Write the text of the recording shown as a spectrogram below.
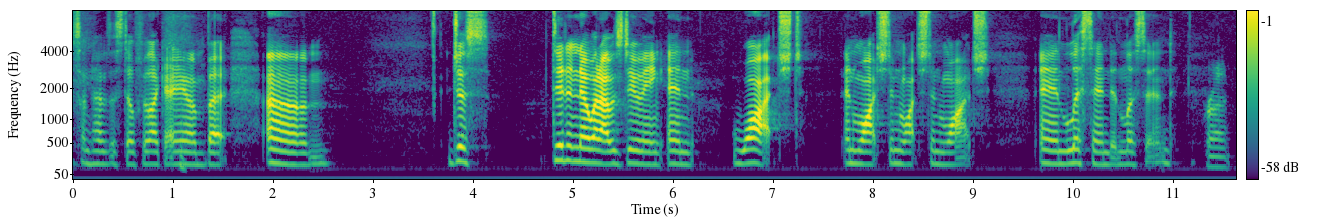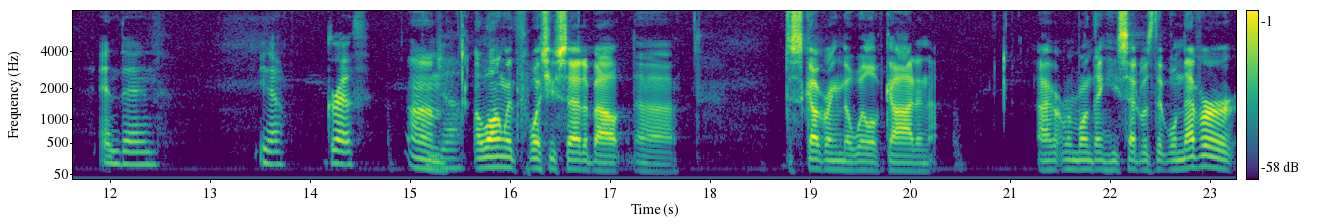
sometimes i still feel like i am but um, just didn't know what i was doing and watched and watched and watched and watched and listened and listened Right. and then you know growth Um, Yeah. Along with what you said about uh, discovering the will of God, and I remember one thing he said was that we'll never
